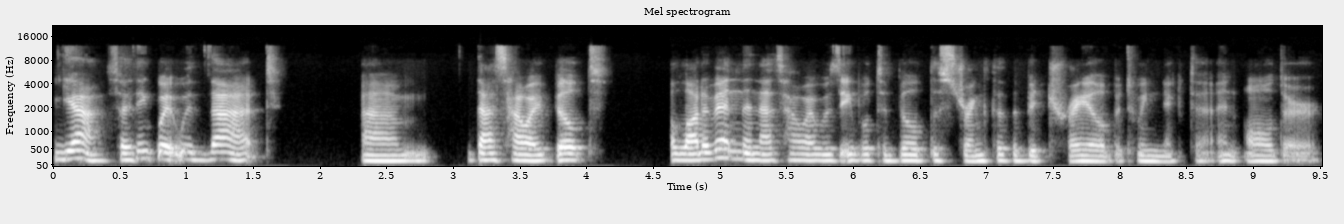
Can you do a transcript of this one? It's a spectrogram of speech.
yeah so i think with, with that um that's how I built a lot of it. And then that's how I was able to build the strength of the betrayal between Nicte and Alder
